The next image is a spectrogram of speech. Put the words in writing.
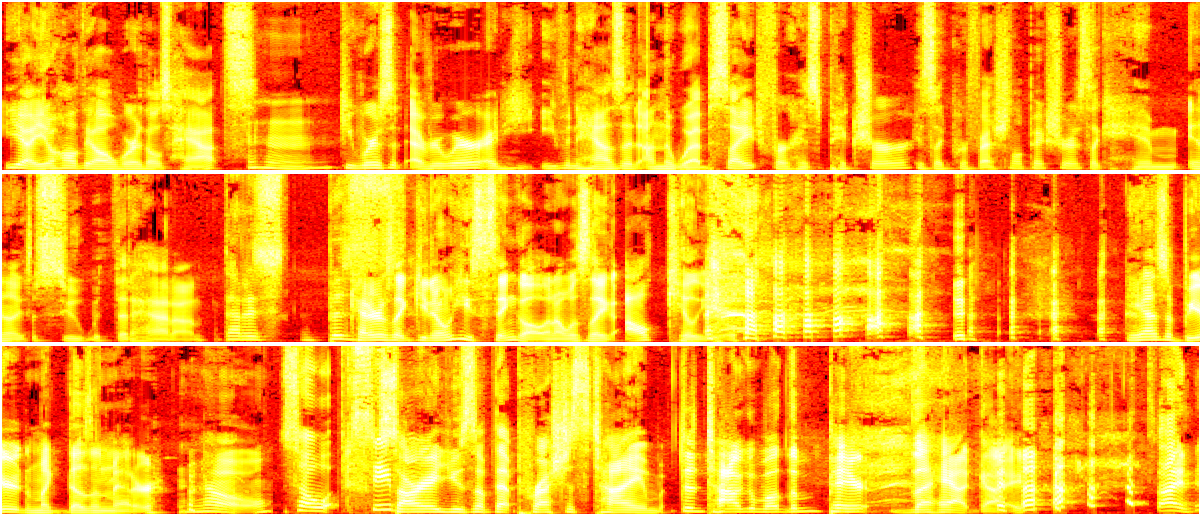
Yeah, you know how they all wear those hats? Mm-hmm. He wears it everywhere and he even has it on the website for his picture, his like professional picture. pictures, like him in a suit with the hat on. That is biz- Ketter's like, you know, he's single. And I was like, I'll kill you. he has a beard. I'm like, doesn't matter. no. So Stabler, Sorry, I used up that precious time to talk about the pair, the hat guy. Fine.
